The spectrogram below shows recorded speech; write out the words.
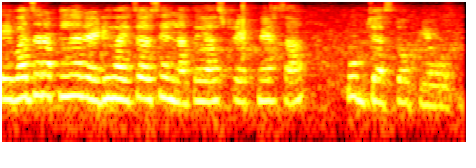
तेव्हा जर आपल्याला रेडी व्हायचं असेल ना तर या स्ट्रेटनरचा खूप जास्त उपयोग होतो.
